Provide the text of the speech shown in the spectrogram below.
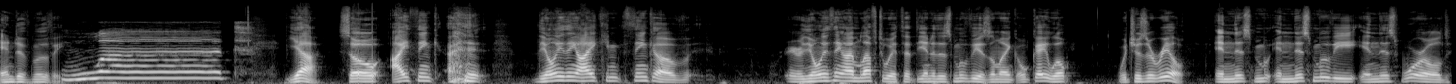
End of movie. What? Yeah. So I think the only thing I can think of, or the only thing I'm left with at the end of this movie is I'm like, okay, well, witches are real in this in this movie in this world.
